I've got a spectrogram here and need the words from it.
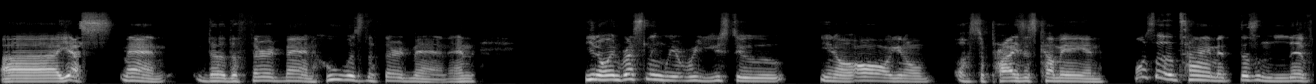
uh yes man the the third man. Who was the third man? And you know in wrestling we, we're used to you know oh you know a surprise is coming and most of the time it doesn't live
